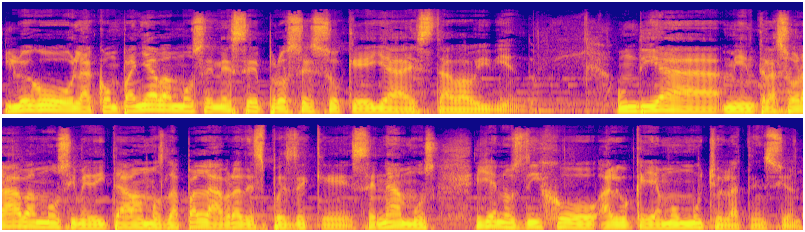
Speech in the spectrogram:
y luego la acompañábamos en ese proceso que ella estaba viviendo. Un día, mientras orábamos y meditábamos la palabra, después de que cenamos, ella nos dijo algo que llamó mucho la atención.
